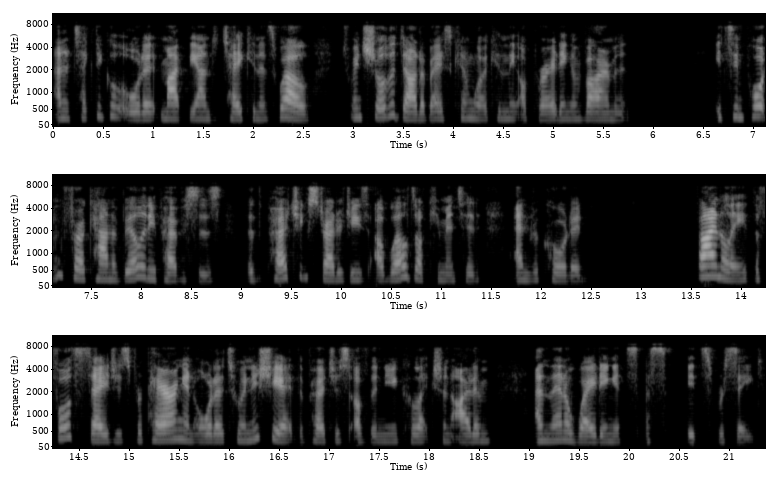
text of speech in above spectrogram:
and a technical audit might be undertaken as well to ensure the database can work in the operating environment. It's important for accountability purposes that the purchasing strategies are well documented and recorded. Finally, the fourth stage is preparing an order to initiate the purchase of the new collection item and then awaiting its, its receipt.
